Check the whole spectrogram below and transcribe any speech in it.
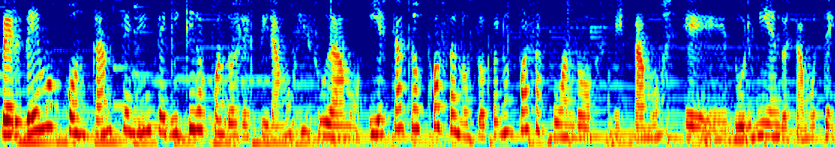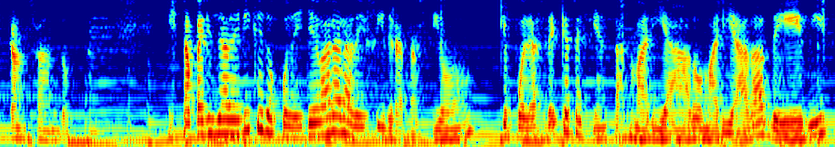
Perdemos constantemente líquidos cuando respiramos y sudamos. Y estas dos cosas nosotros nos pasa cuando estamos eh, durmiendo, estamos descansando. Esta pérdida de líquido puede llevar a la deshidratación, que puede hacer que te sientas mareado, mareada, débil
